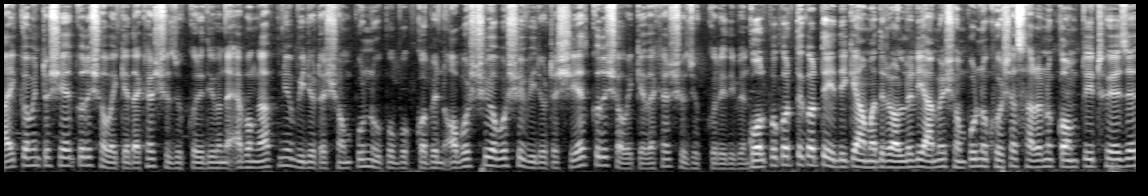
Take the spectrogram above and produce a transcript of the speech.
লাইক কমেন্ট ও শেয়ার করে সবাইকে দেখার সুযোগ করে দিবেন এবং আপনিও ভিডিওটা সম্পূর্ণ উপভোগ করবেন। অবশ্যই অবশ্যই ভিডিওটা শেয়ার করে সবাইকে দেখার সুযোগ করে দিবেন। গল্প করতে করতে এদিকে আমাদের অলরেডি আমের সম্পূর্ণ খোসা ছাড়ানো কমপ্লিট হয়ে যায়।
